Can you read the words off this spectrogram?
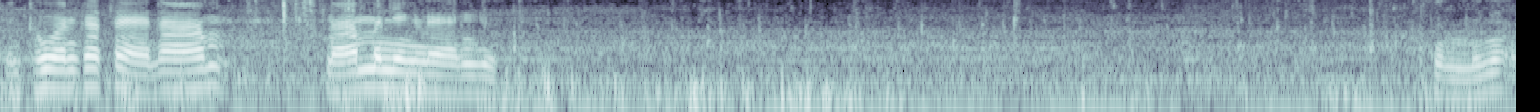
มันทวนกระแสน้ำ น้ำมันยังแรงอยู่ เห็นไหมเนี่ย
